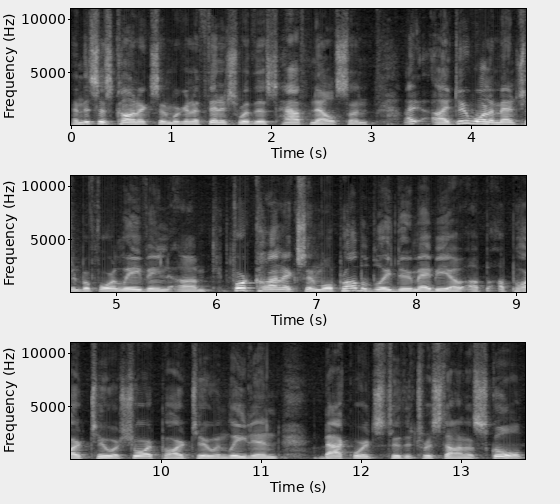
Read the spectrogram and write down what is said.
And this is Konitz, and we're going to finish with this half Nelson. I, I do want to mention before leaving, um, for Konitz, and we'll probably do maybe a, a a, part two, a short part two, and lead in backwards to the Tristano School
